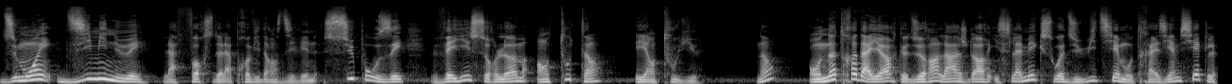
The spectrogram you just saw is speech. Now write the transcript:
du moins diminuer la force de la providence divine, supposée veiller sur l'homme en tout temps et en tout lieu? Non? On notera d'ailleurs que durant l'âge d'or islamique, soit du 8e au 13e siècle,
